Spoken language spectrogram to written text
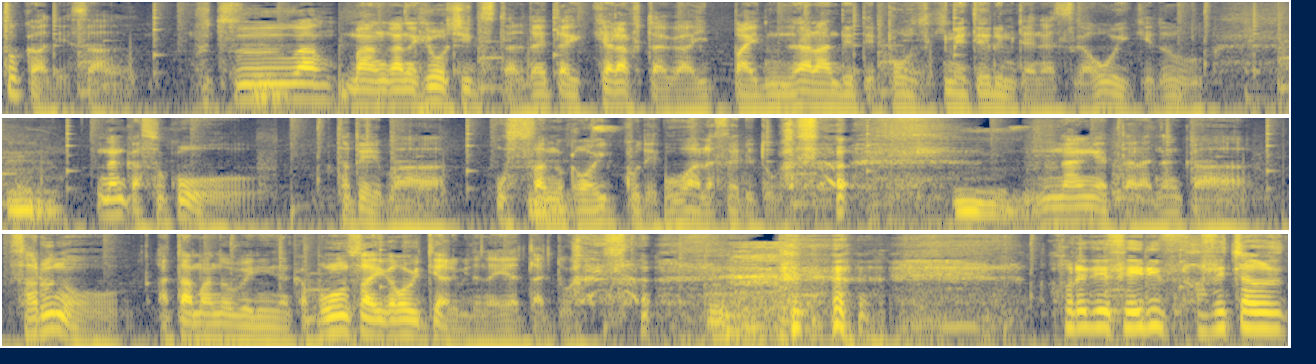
とかでさ普通は漫画の表紙って言ったら大体キャラクターがいっぱい並んでてポーズ決めてるみたいなやつが多いけどうん。なんかそこを例えばおっさんの顔一個で終わらせるとかさ。うん。なんやったらなんか猿の頭の上になんか盆栽が置いてあるみたいなのやったりとかさ。これで成立させちゃう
